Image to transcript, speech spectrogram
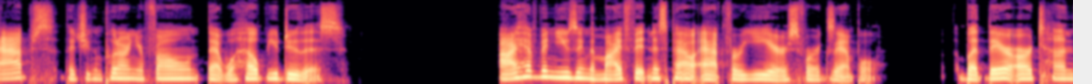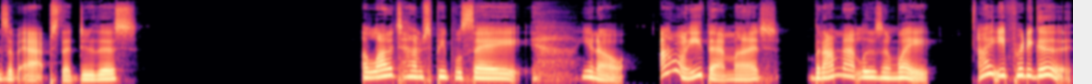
apps that you can put on your phone that will help you do this. I have been using the MyFitnessPal app for years, for example, but there are tons of apps that do this. A lot of times people say, you know, I don't eat that much, but I'm not losing weight. I eat pretty good.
